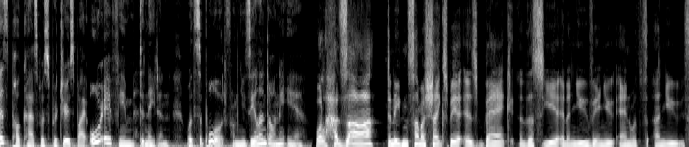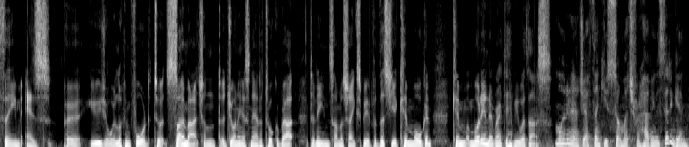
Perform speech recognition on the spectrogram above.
This podcast was produced by OAR FM Dunedin with support from New Zealand On the Air. Well, huzzah! Dunedin Summer Shakespeare is back this year in a new venue and with a new theme as per usual. We're looking forward to it so much. And joining us now to talk about Dunedin Summer Shakespeare for this year, Kim Morgan. Kim Morena, great to have you with us. Morning, Jeff. Thank you so much for having us in again.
